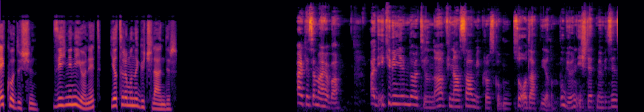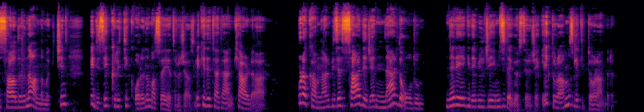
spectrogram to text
Eko düşün. Zihnini yönet, yatırımını güçlendir. Herkese merhaba. Hadi 2024 yılına finansal mikroskopumuzu odaklayalım. Bugün işletmemizin sağlığını anlamak için bir dizi kritik oranı masaya yatıracağız. Likiditeden karlığa. Bu rakamlar bize sadece nerede olduğumuzu, nereye gidebileceğimizi de gösterecek. İlk durağımız likidite oranları.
